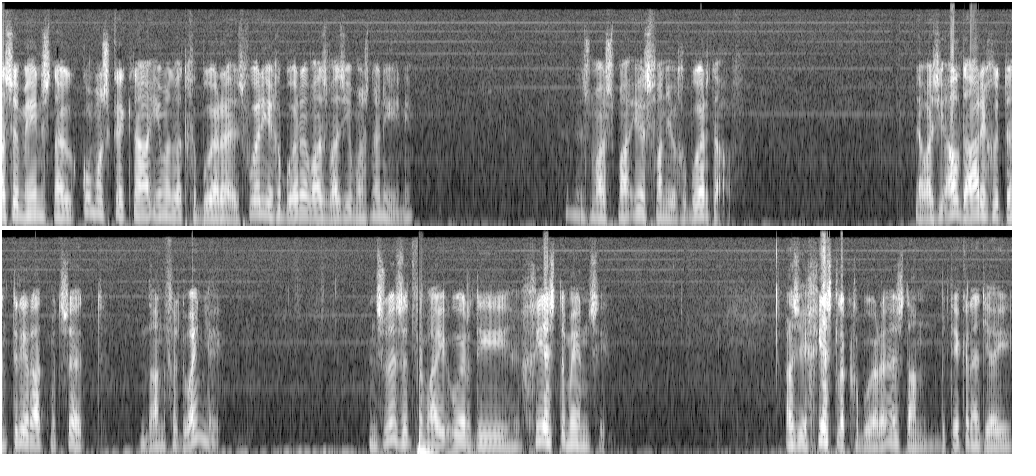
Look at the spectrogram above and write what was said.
as een mens nou, kom ons kyk na iemand wat gebore is, voor jy gebore was, was jy ons nou nie, nie. Is maar, maar eerst van jou geboorte af. Nou as jy al daar goed in treerad moet sit, dan verdwijn jy. En so is het vir my oor die geeste mensie, as jy geestelik gebore is, dan beteken het jy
